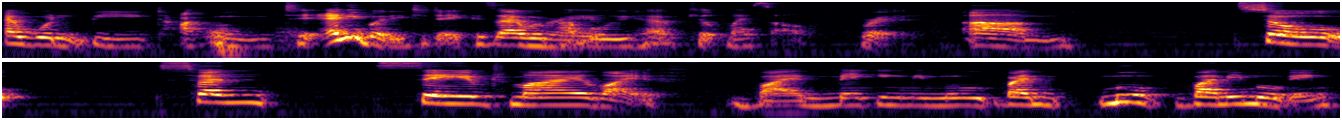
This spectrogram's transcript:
I wouldn't be talking to anybody today because I would Right. probably have killed myself. right. Um, so Sven saved my life by making me move by move by me moving.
